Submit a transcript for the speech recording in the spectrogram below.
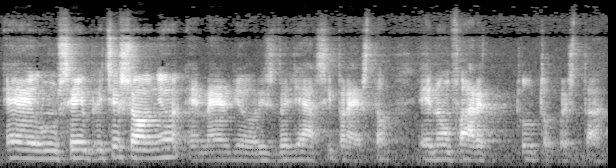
è un semplice sogno è meglio risvegliarsi presto e non fare tutta questa,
